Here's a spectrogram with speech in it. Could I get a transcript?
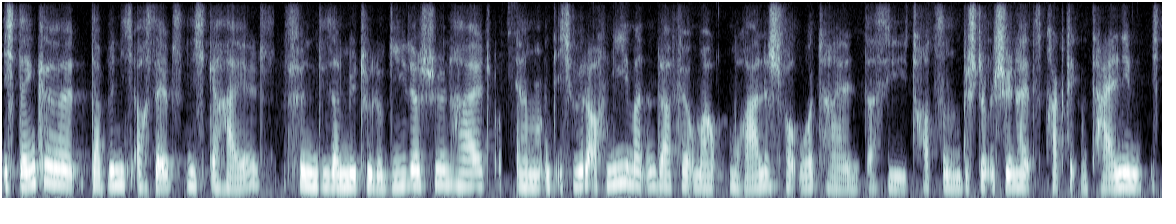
Ich denke, da bin ich auch selbst nicht geheilt von dieser Mythologie der Schönheit. Ähm, und ich würde auch nie jemanden dafür moralisch verurteilen, dass sie trotzdem bestimmten Schönheitspraktiken teilnehmen. Ich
